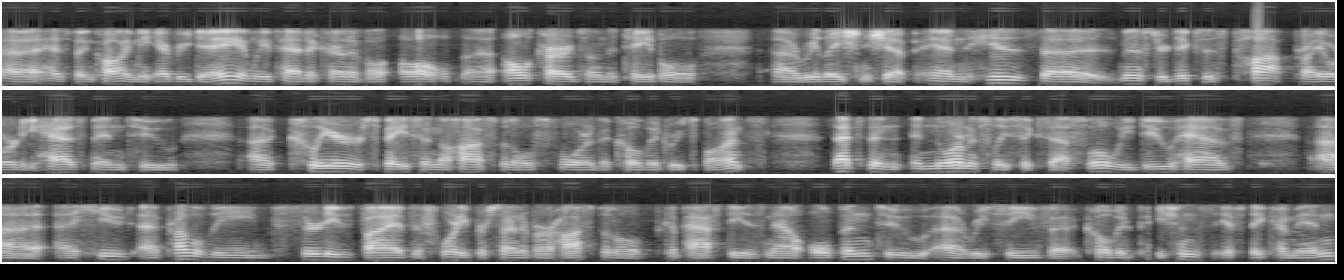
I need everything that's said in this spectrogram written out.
uh, has been calling me every day, and we've had a kind of all uh, all cards on the table uh, relationship. And his uh, Minister Dix's top priority has been to uh, clear space in the hospitals for the COVID response. That's been enormously successful. We do have uh, a huge, uh, probably 35 to 40 percent of our hospital capacity is now open to uh, receive uh, COVID patients if they come in.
